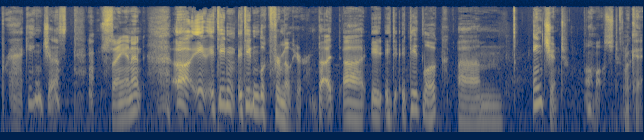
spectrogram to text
bragging, just saying it. Uh, it, it didn't. It didn't look familiar, but uh, it, it, it did look um, ancient, almost. Okay.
